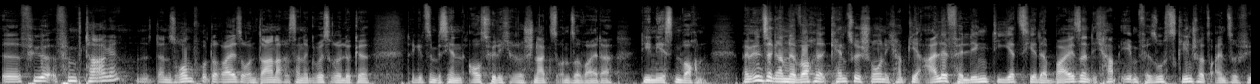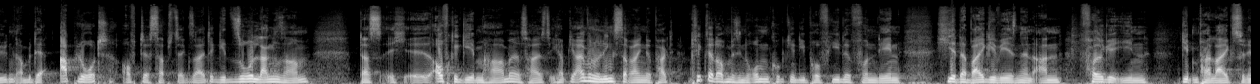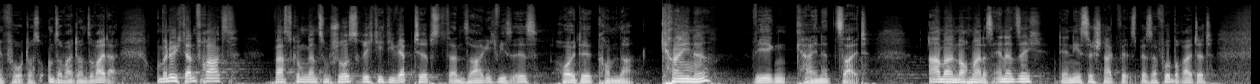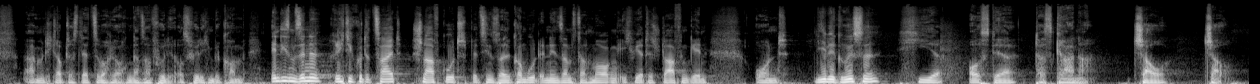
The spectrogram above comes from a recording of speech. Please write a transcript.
für fünf Tage. Dann ist Rom-Fotoreise und danach ist eine größere Lücke. Da gibt es ein bisschen ausführlichere Schnacks und so weiter die nächsten Wochen. Beim Instagram der Woche kennst du schon, ich habe dir alle verlinkt, die jetzt hier dabei sind. Ich habe eben versucht, Screenshots einzufügen, aber der Upload auf der Substack-Seite geht so langsam, dass ich äh, aufgegeben habe. Das heißt, ich habe dir einfach nur Links da reingepackt. Klick da doch ein bisschen rum, guck dir die Profile von den hier dabei gewesenen an, folge ihnen, gib ein paar Likes zu den Fotos und so weiter und so weiter. Und wenn du dich dann fragst, was kommt ganz zum Schluss? Richtig die Webtipps, dann sage ich, wie es ist. Heute kommen da keine wegen keine Zeit. Aber nochmal, das ändert sich. Der nächste Schnack ist besser vorbereitet. Ähm, ich glaube, das letzte Woche auch einen ganz ausführlichen bekommen. In diesem Sinne, richtig gute Zeit, schlaf gut, beziehungsweise komm gut in den Samstagmorgen. Ich werde schlafen gehen. Und liebe Grüße hier aus der Toskana. Ciao, ciao.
